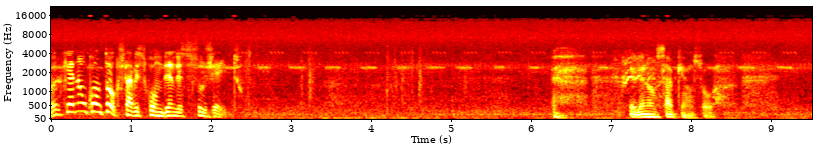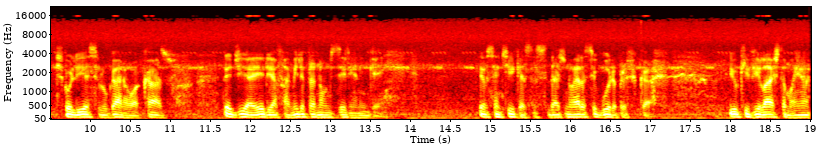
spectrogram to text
Por que não contou que estava escondendo esse sujeito? Ele não sabe quem eu sou. Escolhi esse lugar ao acaso. Pedi a ele e a família para não dizerem a ninguém. Eu senti que essa cidade não era segura para ficar. E o que vi lá esta manhã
